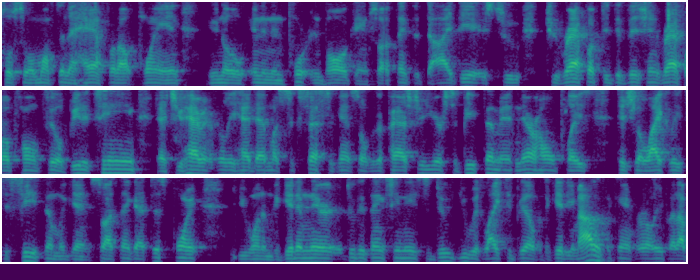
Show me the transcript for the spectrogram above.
close to a month and a half without playing, you know, in an important ball game. So I think that the idea is to to wrap up the division, wrap up home field, beat a team that you haven't really had that much success against over the past few years, to beat them in their home place because you're likely to see them again. So I think at this point, you want him to get him there, do the things he needs to do. You would like to be able to get him out of the game early, but I'm,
